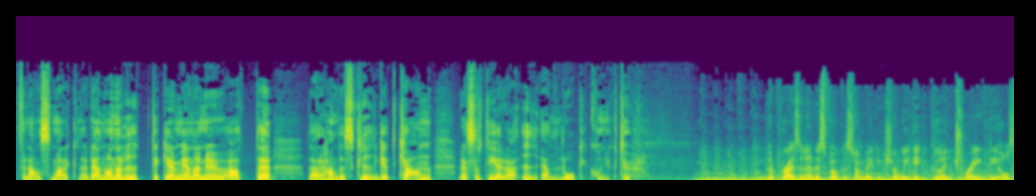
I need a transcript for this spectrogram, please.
finansmarknaden och analytiker menar nu att eh, det här handelskriget kan resultera i en lågkonjunktur. The president is focused on making sure we get good trade deals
